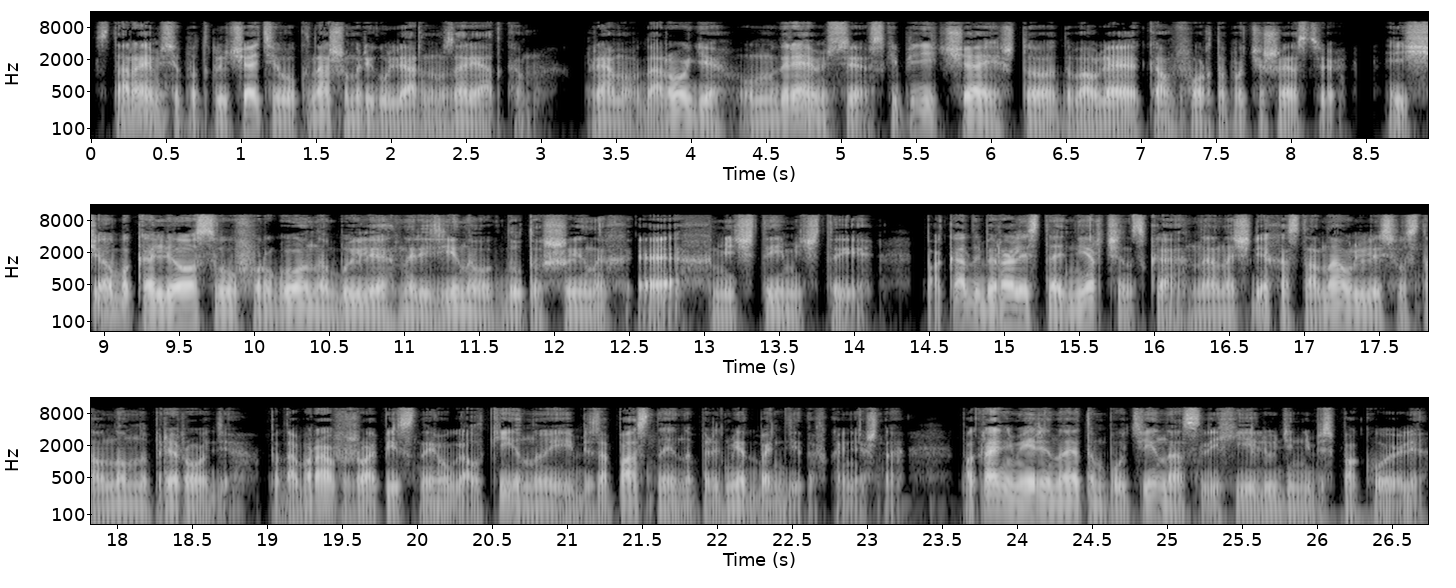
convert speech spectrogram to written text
стараемся подключать его к нашим регулярным зарядкам. Прямо в дороге умудряемся вскипятить чай, что добавляет комфорта путешествию. Еще бы колеса у фургона были на резиновых дутых шинах. Эх, мечты, мечты. Пока добирались до Нерчинска, на ночлег останавливались в основном на природе, подобрав живописные уголки, ну и безопасные на предмет бандитов, конечно. По крайней мере, на этом пути нас лихие люди не беспокоили.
